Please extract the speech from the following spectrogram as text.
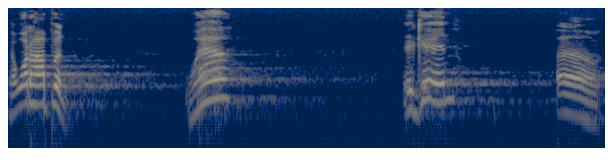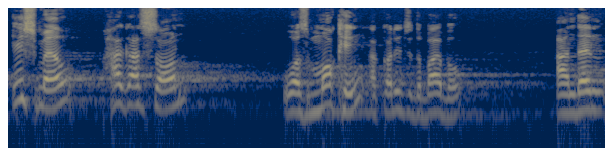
And what happened? Well, again, uh, Ishmael, Hagar's son, was mocking, according to the Bible. And then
